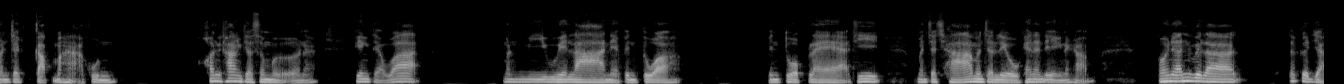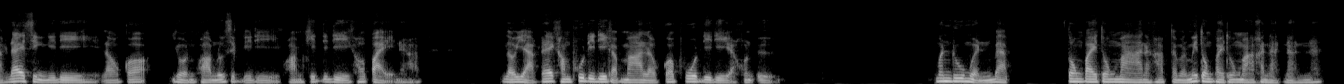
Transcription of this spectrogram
มันจะกลับมาหาคุณค่อนข้างจะเสมอนะ เพียงแต่ว่ามันมีเวลาเนี่ยเป็นตัว เป็นตัวแปรที่มันจะช้ามันจะเร็วแค่นั้นเองนะครับ เพราะฉะนั้นเวลาถ้าเกิดอยากได้สิ่งดีๆ เราก็โยนความรู้สึกดีๆ ความคิดดีๆ เข้าไปนะครับ เราอยากได้คำพูดดีๆกลับมาเราก็พูดดีๆกับคนอื่น มันดูเหมือนแบบตรงไปตรงมานะครับ แต่มันไม่ตรงไปตรงมาขนาดนั้นนะ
